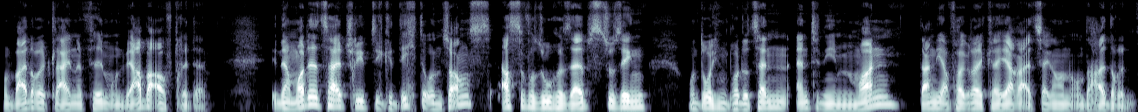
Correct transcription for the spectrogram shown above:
und weitere kleine Film- und Werbeauftritte. In der Modelzeit schrieb sie Gedichte und Songs, erste Versuche selbst zu singen und durch den Produzenten Anthony Mon dann die erfolgreiche Karriere als Sängerin und Unterhalterin.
